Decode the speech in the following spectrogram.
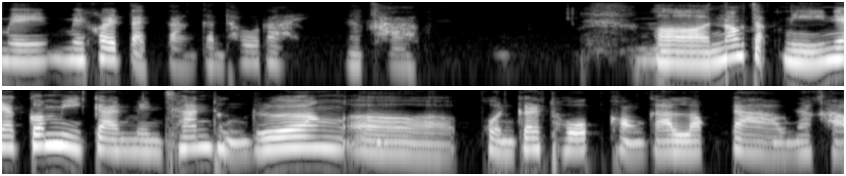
ไม่ไม่ค่อยแตกต่างกันเท่าไหร่นะคะเอ่อ นอกจากนี้เนี่ยก็มีการเมนชั่นถึงเรื่องออผลกระทบของการล็อกดาวน์นะคะ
